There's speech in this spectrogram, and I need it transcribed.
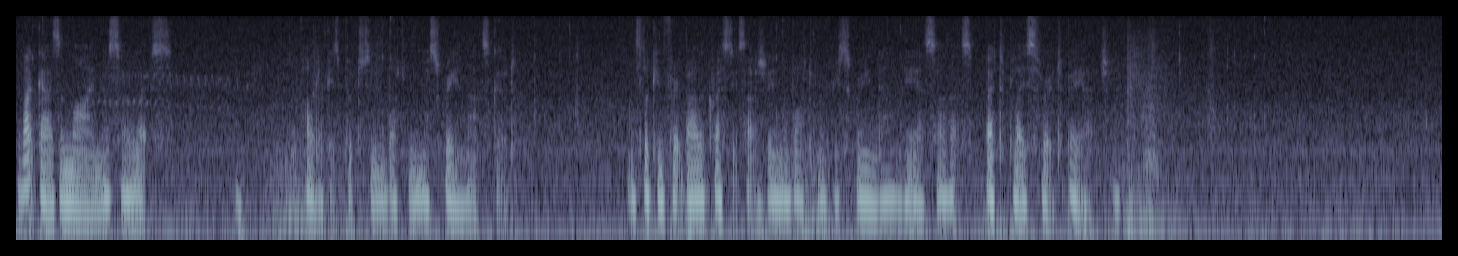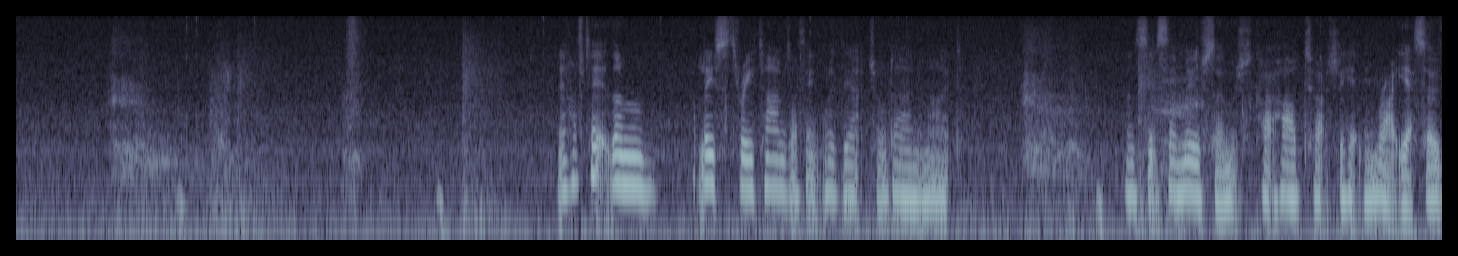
Well, that guy's a miner, so let's... Oh, look, it's put it in the bottom of my screen. That's good. I was looking for it by the quest. It's actually in the bottom of your screen down here, so that's a better place for it to be, actually. You have to hit them at least three times, I think, with the actual dynamite. And since they move so much, it's quite hard to actually hit them right. Yeah, so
